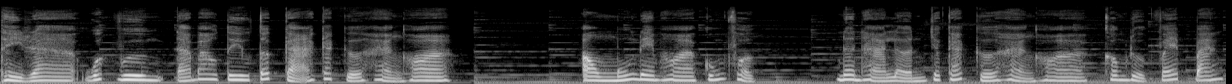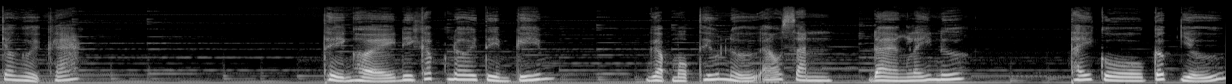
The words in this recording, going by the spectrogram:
Thì ra quốc vương đã bao tiêu tất cả các cửa hàng hoa. Ông muốn đem hoa cúng phật, nên hạ lệnh cho các cửa hàng hoa không được phép bán cho người khác. Thiện huệ đi khắp nơi tìm kiếm gặp một thiếu nữ áo xanh đang lấy nước. Thấy cô cất giữ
